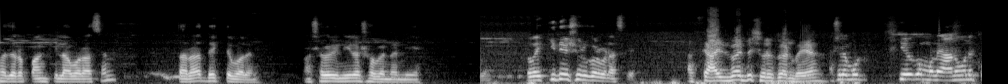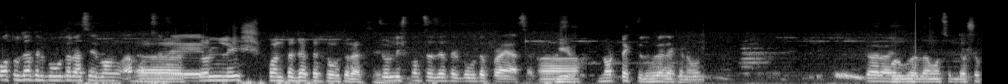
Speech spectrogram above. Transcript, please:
হয় যারা পাঙ্কি লাভার আছেন তারা দেখতে পারেন। আশা করি নিরাশ হবেন না নিয়ে। তবে কি দিয়ে শুরু করবেন আজকে? আজকে আইসবার দিয়ে শুরু করেন ভাইয়া। আসলে মোট কীরকম মানে আনুমানিক কত জাতের কবুতর আছে এবং চল্লিশ পঞ্চাশ জাতের কবুতর আছে। চল্লিশ পঞ্চাশ জাতের কবুতর প্রায় আছে। নটটা একটু ধরে দেখেন আমাদের গরুগুলোর দাম আছে দর্শক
